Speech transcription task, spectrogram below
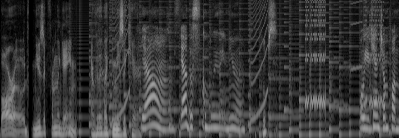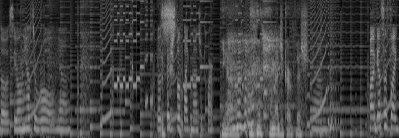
borrowed music from the game. I really like the music here. Yeah. Yeah, this is completely new. Oops. Well, you can't jump on those. You only have to roll. Yeah. Those This- fish look like Magikarp. Yeah. Magikarp fish. Yeah. Well, I guess it's like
